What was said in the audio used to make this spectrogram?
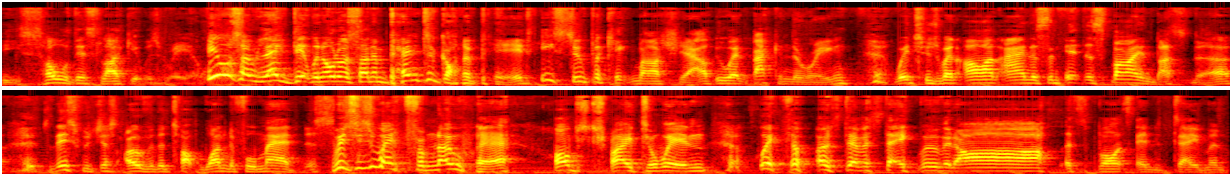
he sold this like it was real. He also legged it when all of a sudden Pentagon appeared. He super kicked Marshall, who went back in the ring, which is when Arn Anderson hit the spine buster. So this was just over the top wonderful madness, which just went from nowhere. Hobbs tried to win with the most devastating move in all the sports entertainment,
